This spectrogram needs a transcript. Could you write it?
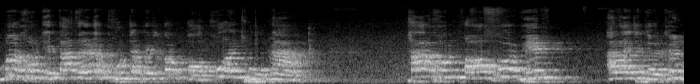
เมื่อคุณติดตั้งเสร็จแล้วคุณจะไปนต้องต่อขั้วให้ถูกนะถ้าคุณต่อขั้วผิดอะไรจะเกิดขึ้น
